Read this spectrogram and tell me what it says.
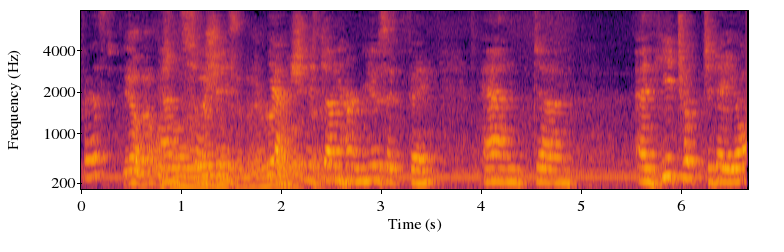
Fest. Yeah, that was on And the so she's, yeah, she's that. done her music thing, and, um, and he took today off.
